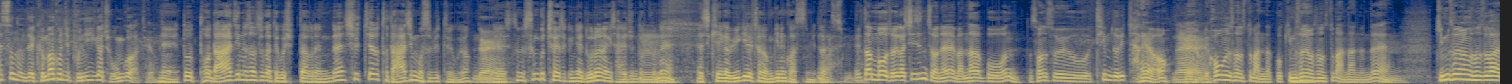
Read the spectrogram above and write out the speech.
했었는데 그만큼 이제 분위기가 좋은 것 같아요. 네, 또 더 나아지는 선수가 되고 싶다 그랬는데 실제로 더 나아진 모습이 들고요. 네. 승- 승부처에서 굉장히 노련하게 잘해준 덕분에 SK가 위 기를 잘 넘기는 것 같습니다. 네, 맞습니다. 일단 뭐 저희가 시즌 전에 만나본 선수 팀들이 잘해요. 네. 네, 우리 허운 선수도 만났고 김선영 선수도 만났는데 음. 김선영 선수가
